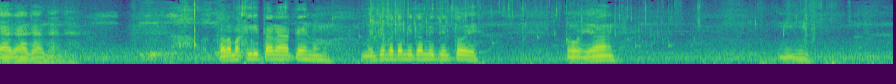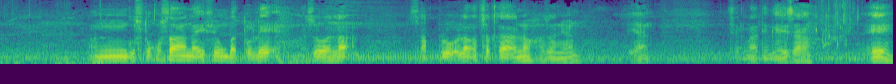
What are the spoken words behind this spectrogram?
Yan, yan, yan. yan. Para makita natin, oh. Medyo madami-dami din to eh. Oh, yan. Hmm. Ang gusto ko sana is yung batuli. So wala. Saplo lang at saka ano, asan yun? Ayan. Check natin guys ha. Eh.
